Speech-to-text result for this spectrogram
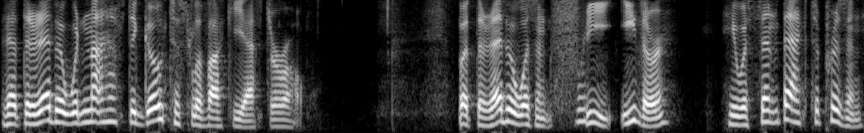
that the Rebbe would not have to go to Solovki after all. But the Rebbe wasn't free either. He was sent back to prison.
